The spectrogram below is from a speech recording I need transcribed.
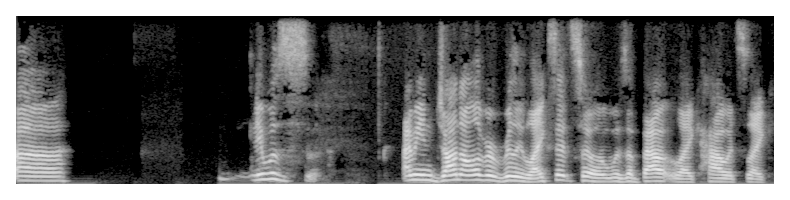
Uh, it was. I mean, John Oliver really likes it, so it was about like how it's like,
